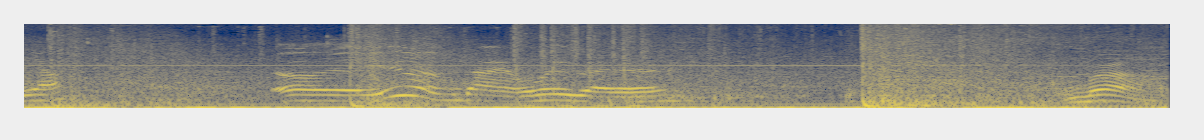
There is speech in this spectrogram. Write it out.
Yeah. Oh yeah, you have gotten way better. Bruh.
